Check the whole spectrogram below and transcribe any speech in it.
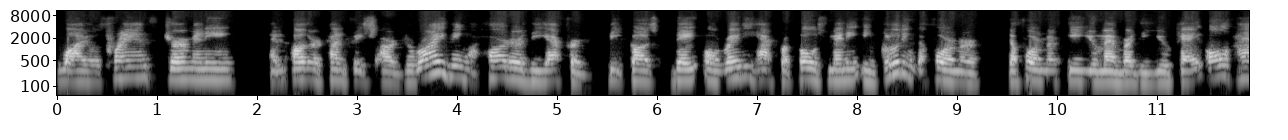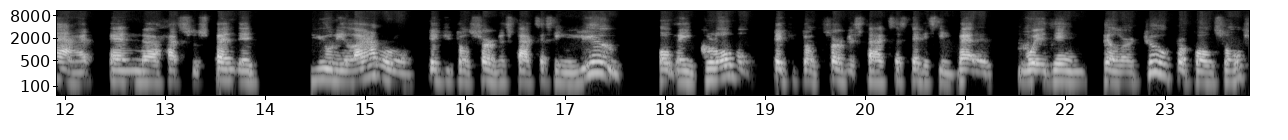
while France, Germany, and other countries are driving harder the effort because they already have proposed many, including the former the former EU member, the UK, all had and uh, have suspended unilateral digital service taxes in lieu of a global digital service taxes that is embedded within Pillar 2 proposals,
